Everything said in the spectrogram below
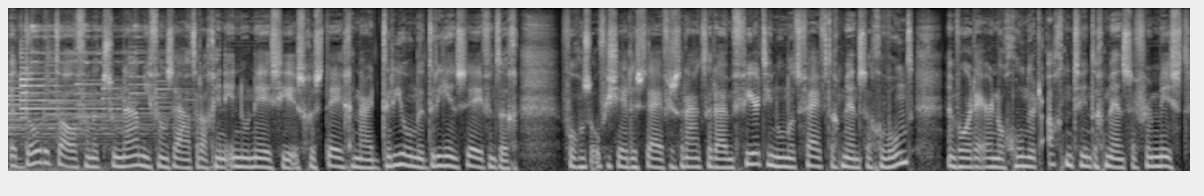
Het dodental van het tsunami van zaterdag in Indonesië is gestegen naar 373. Volgens officiële cijfers raakten ruim 1450 mensen gewond... en worden er nog 128 mensen vermist.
